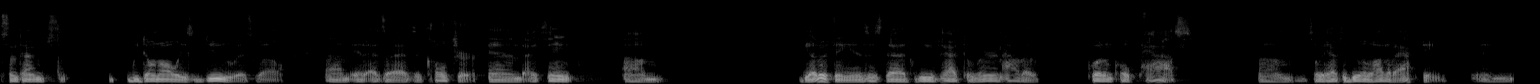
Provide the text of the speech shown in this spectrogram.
sometimes we don't always do as well um, as a as a culture. And I think um, the other thing is is that we've had to learn how to quote unquote pass. Um, so we have to do a lot of acting, and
